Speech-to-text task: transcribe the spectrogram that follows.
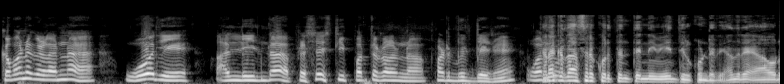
ಕವನಗಳನ್ನು ಓದಿ ಅಲ್ಲಿಂದ ಪ್ರಶಸ್ತಿ ಪತ್ರಗಳನ್ನು ಪಡೆದಿದ್ದೇನೆ. ಕನಕದಾಸರ ಕುರಿತಂತೆ ನೀವೇನ್ ತಿಳ್ಕೊಂಡಿರಿ? ಅಂದ್ರೆ ಅವರ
